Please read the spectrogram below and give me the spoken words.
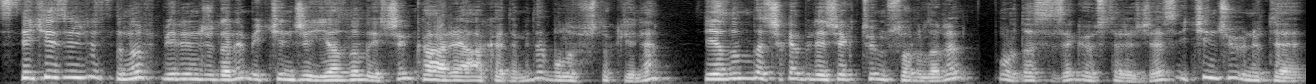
8. sınıf 1. dönem 2. yazılı için KRA Akademi'de buluştuk yine. Yazılıda çıkabilecek tüm soruları burada size göstereceğiz. İkinci ünite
